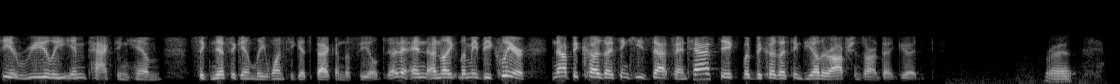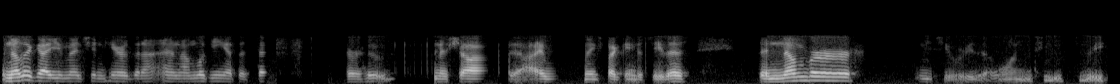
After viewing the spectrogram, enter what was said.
see it really impacting him significantly once he gets back on the field. And, and, and like, let me be clear, not because I think he's that fantastic, but because I think the other options aren't that good. Right. Another guy you mentioned here that, I, and I'm looking at the stats who in a shot. I wasn't expecting to see this. The number, let me see where he's at. One, two, three.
